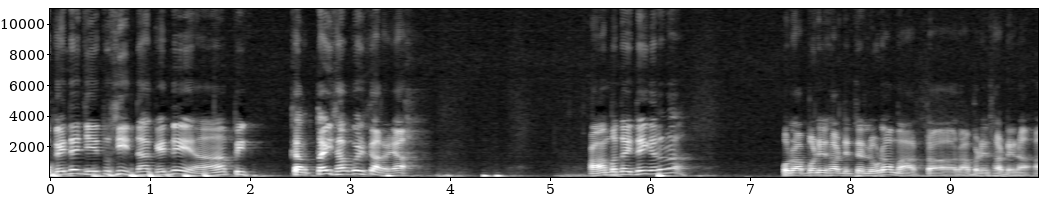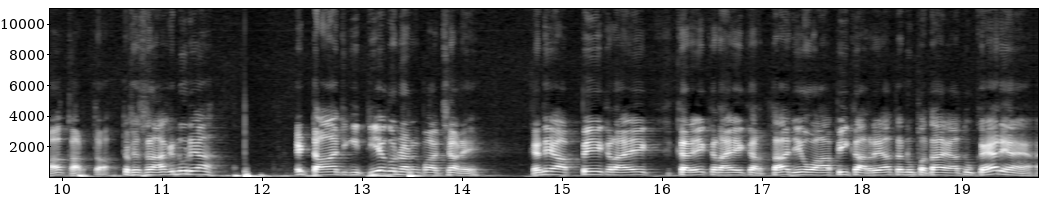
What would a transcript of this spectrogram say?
ਉਹ ਕਹਿੰਦੇ, ਜੇ ਤੁਸੀਂ ਇਦਾਂ ਕਹਿੰਦੇ ਆ ਵੀ ਕਰਤਾ ਹੀ ਸਭ ਕੁਝ ਕਰ ਰਿਹਾ ਆਮ ਬੰਦਾ ਇਦਾਂ ਹੀ ਕਹਿੰਦਾ ਨਾ। ਉਹ ਰੱਬ ਨੇ ਸਾਡੇ ਤੇ ਲੋੜਾ ਮਾਰਤਾ, ਰੱਬ ਨੇ ਸਾਡੇ ਨਾਲ ਆਹ ਕਰਤਾ। ਤੇ ਫਿਰ ਸੁਣਾ ਕਿਹਨੂੰ ਰਿਹਾ? ਇਹ ਟਾਂਚ ਕੀਤੀ ਆ ਗੁਰੂ ਨਾਨਕ ਪਾਤਸ਼ਾਹ ਨੇ। ਕਹਿੰਦੇ, ਆਪੇ ਕਰਾਏ, ਕਰੇ, ਕਰਾਏ ਕਰਤਾ, ਜੇ ਉਹ ਆਪ ਹੀ ਕਰ ਰਿਹਾ, ਤੈਨੂੰ ਪਤਾ ਆ, ਤੂੰ ਕਹਿ ਰਿਹਾ ਆ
